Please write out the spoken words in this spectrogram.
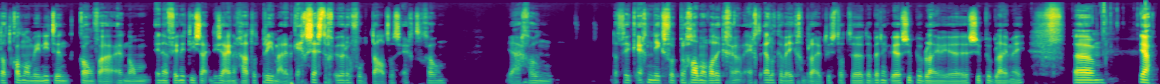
dat kan dan weer niet in Canva. En dan in Affinity Desi- Designer gaat dat prima. Daar heb ik echt 60 euro voor betaald. Dat was echt gewoon, ja, gewoon, dat vind ik echt niks voor het programma wat ik echt elke week gebruik. Dus dat, eh, daar ben ik weer super blij, eh, super blij mee. Ehm, ja,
